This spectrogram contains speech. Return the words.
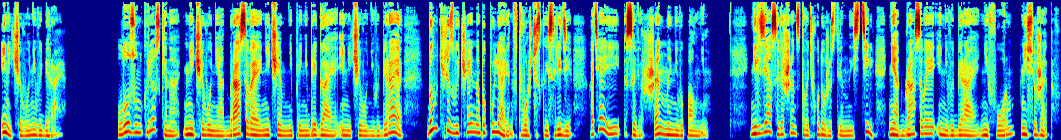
и ничего не выбирая. Лозунг Рёскина «ничего не отбрасывая, ничем не пренебрегая и ничего не выбирая» был чрезвычайно популярен в творческой среде, хотя и совершенно невыполним. Нельзя совершенствовать художественный стиль, не отбрасывая и не выбирая ни форм, ни сюжетов.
